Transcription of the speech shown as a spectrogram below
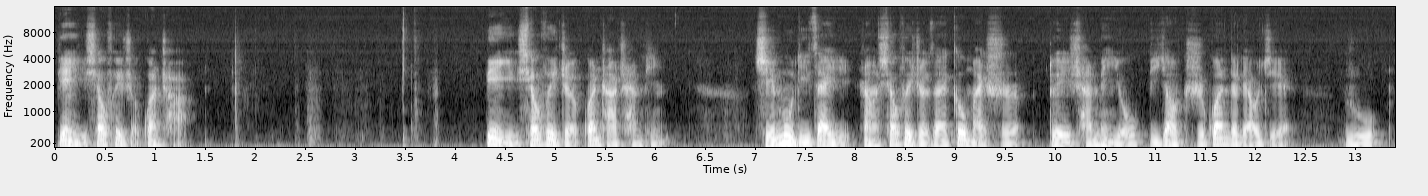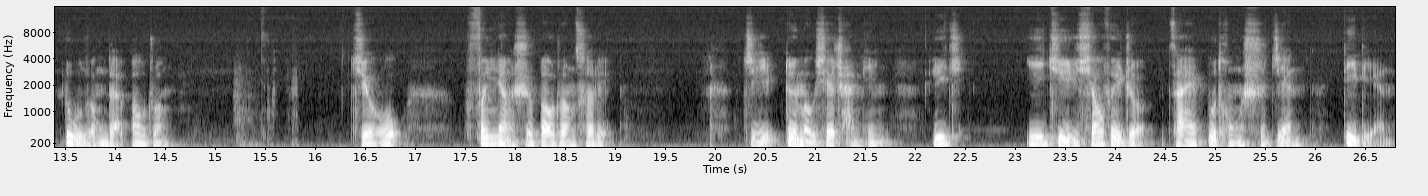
便于消费者观察。便于消费者观察产品，其目的在于让消费者在购买时对产品有比较直观的了解，如鹿茸的包装。九、分量式包装策略，即对某些产品依依据消费者在不同时间、地点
